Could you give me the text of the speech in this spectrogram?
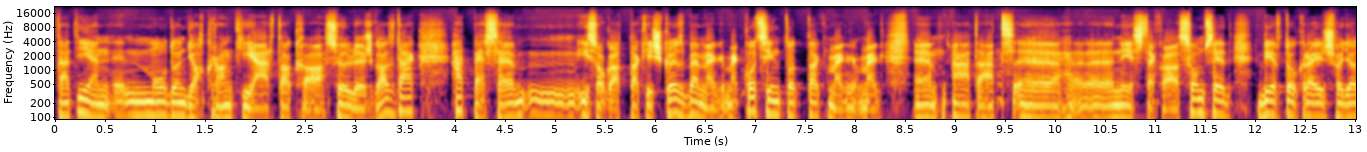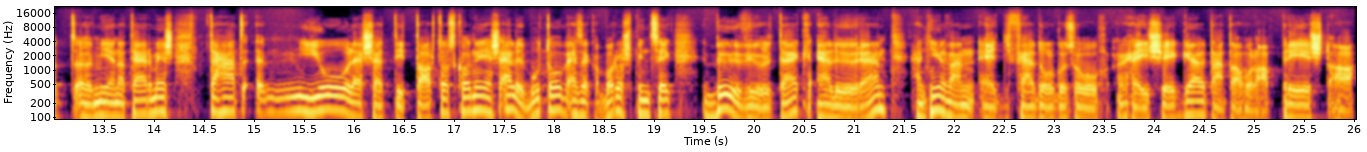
tehát ilyen módon gyakran kiártak a szőlős gazdák. Hát persze mm, iszogattak is közben, meg, meg kocintottak, meg, meg át-át néztek a szomszéd birtokra is, hogy ott milyen a termés. Tehát jól esett itt tartózkodni, és előbb-utóbb ezek a borospincék bővültek előre, hát nyilván egy feldolgozó helyiséggel, tehát ahol a prést, a,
